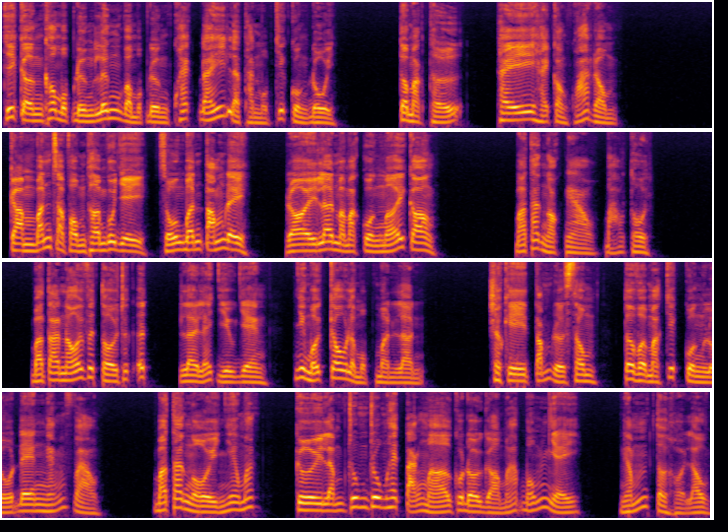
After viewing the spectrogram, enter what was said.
Chỉ cần khâu một đường lưng và một đường khoét đáy là thành một chiếc quần đùi. Tôi mặc thử, thấy hãy còn quá rộng. Cầm bánh xà phòng thơm của dì, xuống bến tắm đi, rồi lên mà mặc quần mới con. Bà ta ngọt ngào, bảo tôi. Bà ta nói với tôi rất ít, lời lẽ dịu dàng, nhưng mỗi câu là một mệnh lệnh. Sau khi tắm rửa xong, tôi vừa mặc chiếc quần lụa đen ngắn vào. Bà ta ngồi nheo mắt, cười làm rung rung hay tặng mỡ của đôi gò má bóng nhạy, ngắm tôi hồi lâu.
